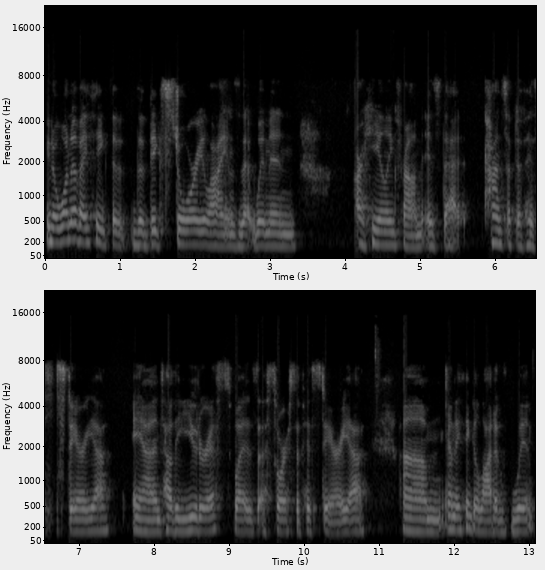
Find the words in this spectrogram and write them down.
you know, one of I think the the big storylines that women are healing from is that concept of hysteria and how the uterus was a source of hysteria. Um, and I think a lot of wi-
